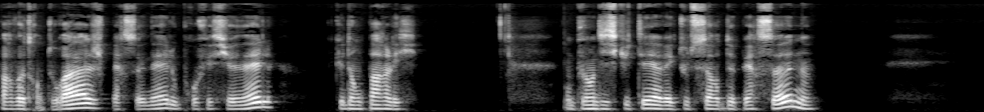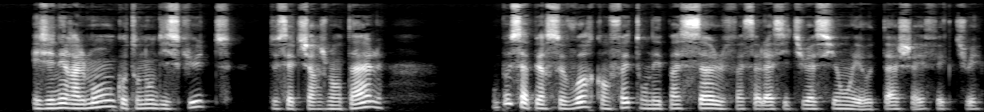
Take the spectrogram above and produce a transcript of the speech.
par votre entourage, personnel ou professionnel, que d'en parler. On peut en discuter avec toutes sortes de personnes. Et généralement, quand on en discute de cette charge mentale, on peut s'apercevoir qu'en fait on n'est pas seul face à la situation et aux tâches à effectuer.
